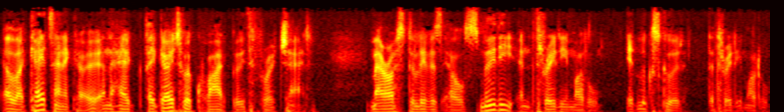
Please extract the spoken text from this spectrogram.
Elle locates Aniko and they, have, they go to a quiet booth for a chat. Maros delivers Elle's smoothie and 3D model. It looks good, the 3D model.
